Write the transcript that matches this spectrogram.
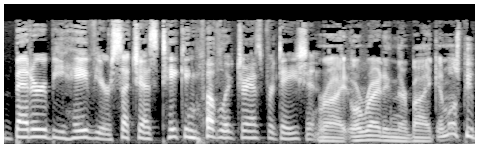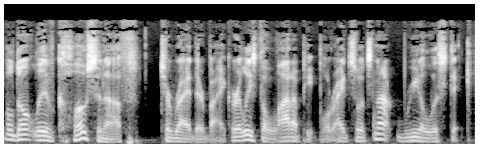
better behavior such as taking public transportation. Right, or riding their bike. And most people don't live close enough to ride their bike, or at least a lot of people, right? So it's not realistic.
